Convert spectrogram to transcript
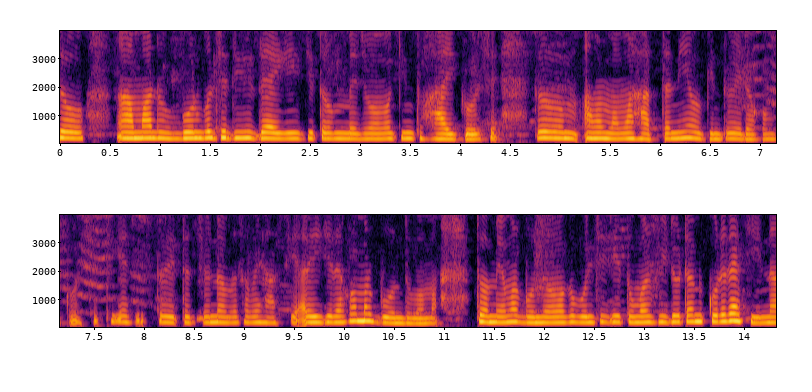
তো আমার বোন বলছে, দিদি দেখ, এই যে তোর মেজো মামা কিন্তু হাই করছে। তো আমার মামার হাতটা নিয়ে ও কিন্তু এরকম করছে, ঠিক আছে? তো এটার জন্য আমরা সবাই হাসি। আর এই যে দেখো আমার বন্ধু মামা, তো আমি আমার বন্ধু মামাকে বলছি যে, তোমার ভিডিওটা আমি করে রাখি? না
